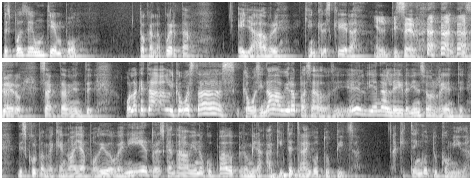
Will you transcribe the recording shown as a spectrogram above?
Después de un tiempo, tocan la puerta, ella abre. ¿Quién crees que era? El pisero. El pisero, exactamente. Hola, ¿qué tal? ¿Cómo estás? Como si nada hubiera pasado, ¿sí? Él bien alegre, bien sonriente. Discúlpame que no haya podido venir, pero es que andaba bien ocupado, pero mira, aquí te traigo tu pizza. Aquí tengo tu comida.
